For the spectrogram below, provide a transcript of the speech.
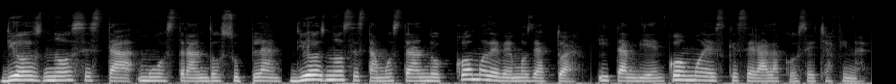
Dios nos está mostrando su plan. Dios nos está mostrando cómo debemos de actuar y también cómo es que será la cosecha final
